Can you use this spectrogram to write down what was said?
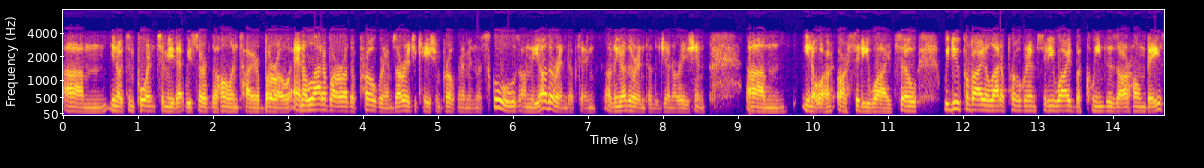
um, you know, it's important to me that we serve the whole entire borough. And a lot of our other programs, our education program in the schools, on the other end of things, on the other end of the generation, um, you know, are, are citywide. So we do provide a lot of programs citywide, but Queens is our home base.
